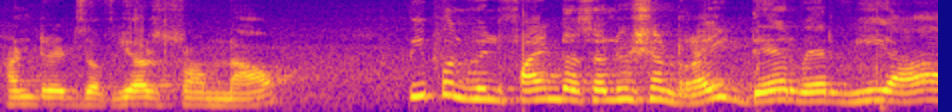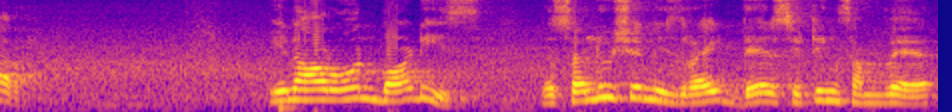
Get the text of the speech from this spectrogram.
hundreds of years from now, people will find the solution right there where we are in our own bodies. The solution is right there sitting somewhere,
